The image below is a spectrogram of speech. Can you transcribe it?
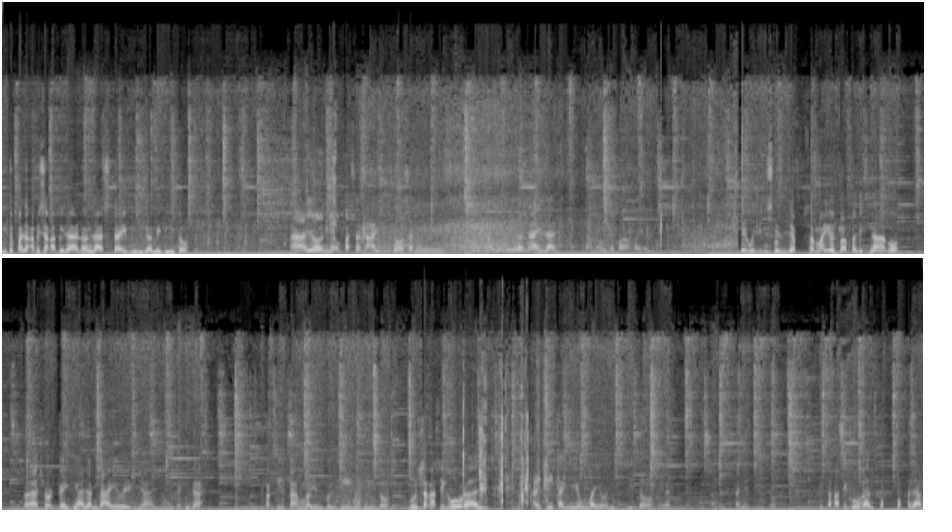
Dito pala kami sa kabila noon last time, hindi kami dito. Ayun, yun, pasan na kayo dito sa may Island. Ano na pa ngayon? Eh, huling sulyap sa mayon, babalik na ako. Ah, short ride nga lang tayo eh. Yan, yung ganda. Pakita ang mayon volcano dito. Kung sa kasiguran, nakikita niyo yung mayon dito. Yan, kita niyo dito. Kung sa kasiguran, tok-tok lang.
